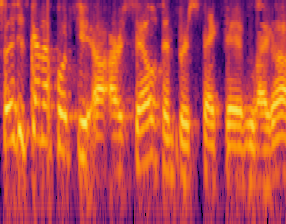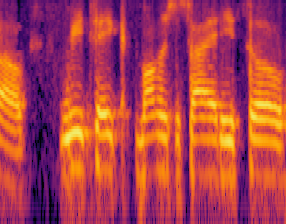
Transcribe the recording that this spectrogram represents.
So it just kind of puts you, uh, ourselves in perspective, like, oh, we take modern society so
